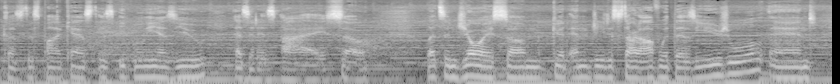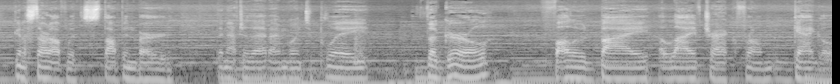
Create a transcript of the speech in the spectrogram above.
because this podcast is equally as you as it is I. So, let's enjoy some good energy to start off with as usual. And I'm going to start off with Stompin' Bird. Then after that, I'm going to play The Girl, followed by a live track from Gaggle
